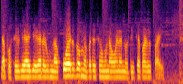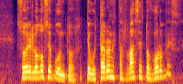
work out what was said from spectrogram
la posibilidad de llegar a un acuerdo me parece una buena noticia para el país. Sobre los 12 puntos, ¿te gustaron estas bases, estos bordes?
